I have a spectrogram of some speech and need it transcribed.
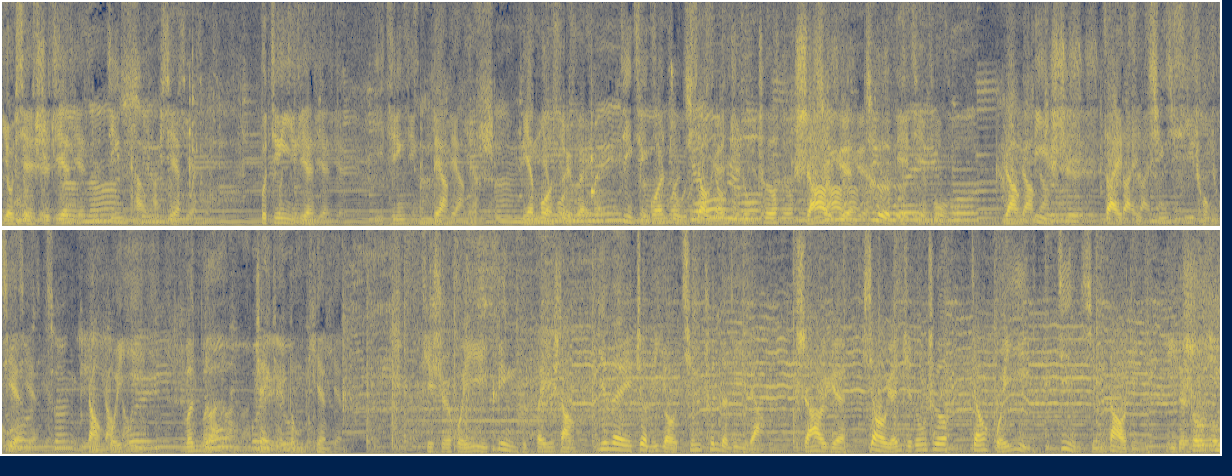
有限时间，精彩无限，不经意间已经两年。年末岁尾，敬请关注校园直通车十二月特别节目，让历史再次清晰重建，让回忆温暖这个冬天。其实回忆并不悲伤，因为这里有青春的力量。十二月校园直通车将回忆进行到底，你的收听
